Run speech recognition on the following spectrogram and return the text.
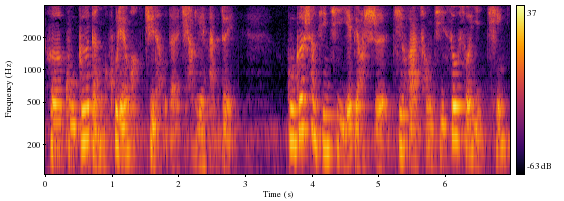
和谷歌等互联网巨头的强烈反对。谷歌上星期也表示，计划从其搜索引擎、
